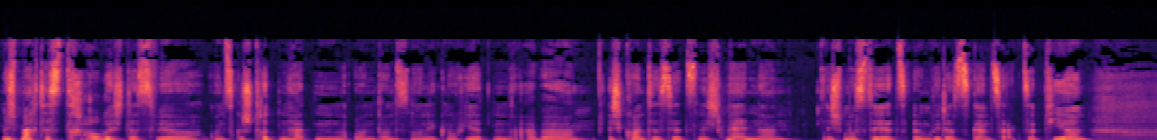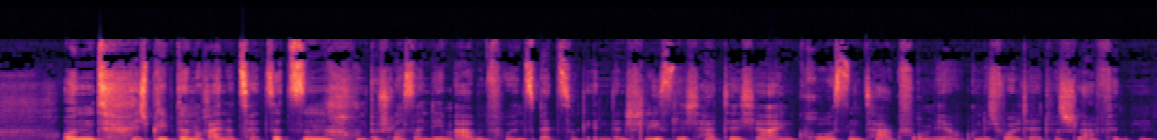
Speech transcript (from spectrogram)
Mich macht es traurig, dass wir uns gestritten hatten und uns nun ignorierten, aber ich konnte es jetzt nicht mehr ändern. Ich musste jetzt irgendwie das Ganze akzeptieren und ich blieb dann noch eine Zeit sitzen und beschloss an dem Abend früh ins Bett zu gehen, denn schließlich hatte ich ja einen großen Tag vor mir und ich wollte etwas Schlaf finden.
